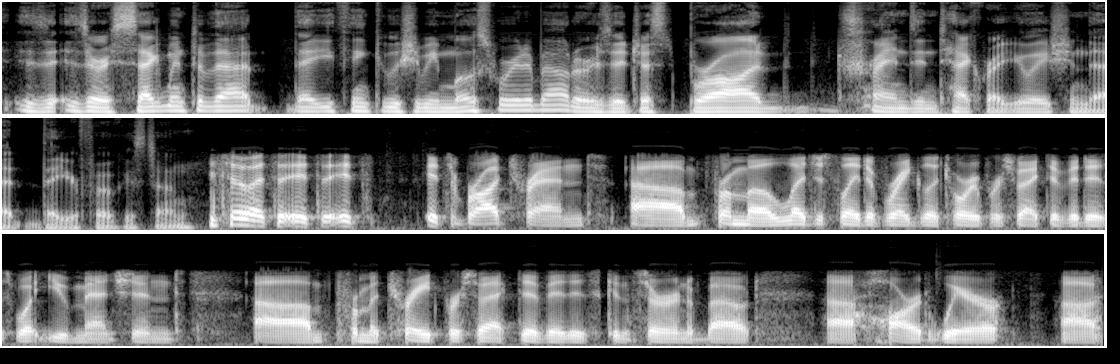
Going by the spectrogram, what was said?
Is, is there a segment of that that you think we should be most worried about, or is it just broad trends in tech regulation that, that you're focused on? So it's it's it's it's a broad trend. Um, from a legislative regulatory perspective, it is what you mentioned. Um, from a trade perspective, it is concern about uh, hardware uh,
